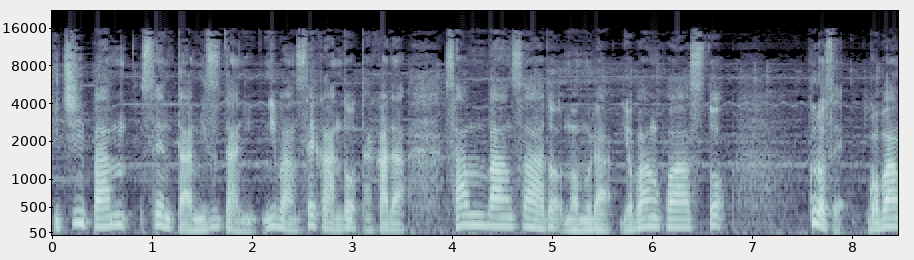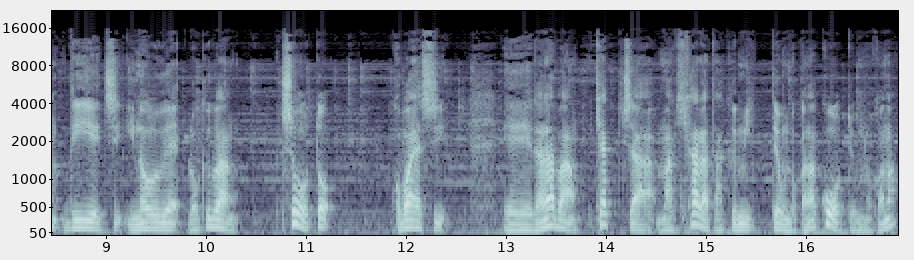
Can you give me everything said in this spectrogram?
1番センター水谷、2番セカンド高田、3番サード野村、4番ファースト黒瀬、5番 DH 井上、6番ショート小林、えー7番キャッチャー牧原匠って読むのかな？こうって読むのかな？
